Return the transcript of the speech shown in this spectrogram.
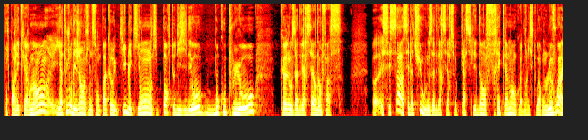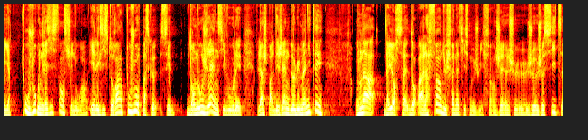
pour parler clairement, il y a toujours des gens qui ne sont pas corruptibles et qui, ont, qui portent des idéaux beaucoup plus hauts que nos adversaires d'en face. Euh, c'est ça, c'est là-dessus où nos adversaires se cassent les dents fréquemment quoi, dans l'histoire. On le voit, il y a toujours une résistance chez nous. Hein, et elle existera toujours parce que c'est dans nos gènes, si vous voulez. Là, je parle des gènes de l'humanité. On a, d'ailleurs, à la fin du fanatisme juif, hein, je, cite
